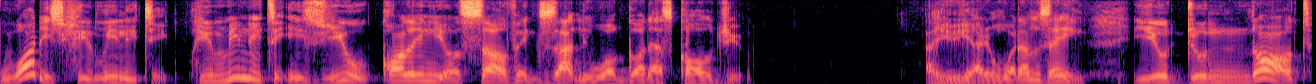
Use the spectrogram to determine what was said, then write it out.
What is humility? Humility is you calling yourself exactly what God has called you. Are you hearing what I'm saying? You do not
